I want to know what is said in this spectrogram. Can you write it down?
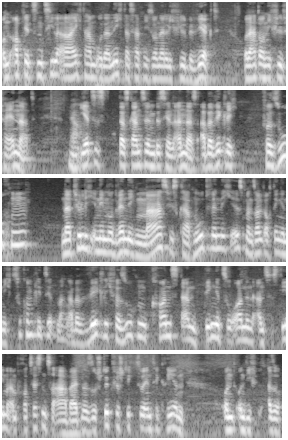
Und ob wir jetzt ein Ziel erreicht haben oder nicht, das hat nicht sonderlich viel bewirkt oder hat auch nicht viel verändert. Ja. Jetzt ist das Ganze ein bisschen anders, aber wirklich versuchen, natürlich in dem notwendigen Maß, wie es gerade notwendig ist. Man sollte auch Dinge nicht zu kompliziert machen, aber wirklich versuchen, konstant Dinge zu ordnen, an Systemen, an Prozessen zu arbeiten, also Stück für Stück zu integrieren und, und die, also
